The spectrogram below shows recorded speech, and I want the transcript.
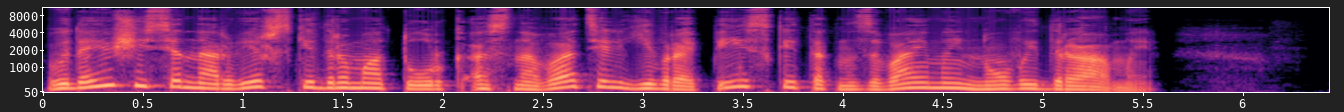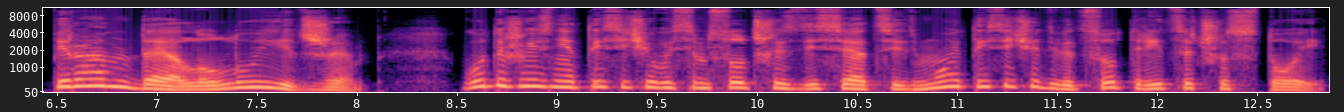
Выдающийся норвежский драматург, основатель европейской так называемой новой драмы. Пиранделло Луиджи. Годы жизни 1867-1936.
